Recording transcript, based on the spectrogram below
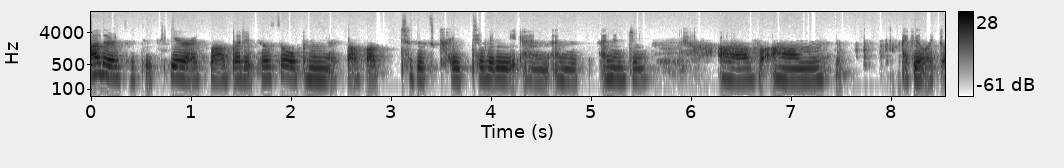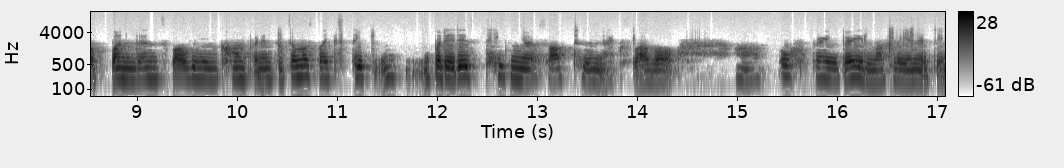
others, which is here as well, but it's also opening yourself up to this creativity and, and this energy. of um, I feel like abundance, well-being, confidence. It's almost like taking, but it is taking yourself to the next level. Uh, oh, very, very lovely energy.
